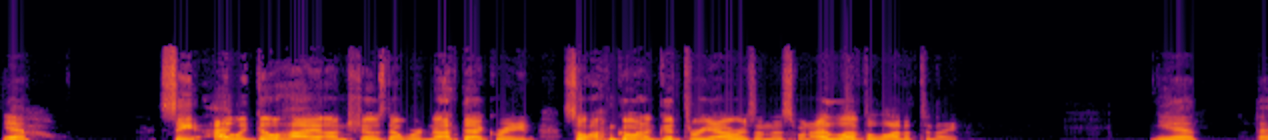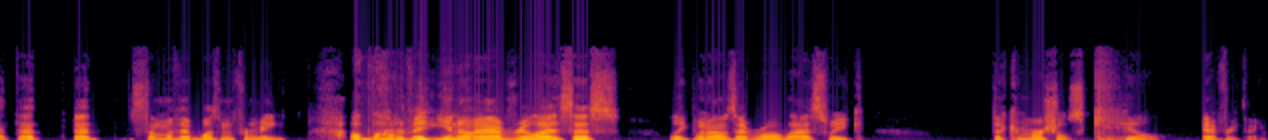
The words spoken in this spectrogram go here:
Yeah. See, I would go high on shows that were not that great, so I'm going a good three hours on this one. I loved a lot of tonight. Yeah, that that that some of it wasn't for me. A lot of it, you know, and I've realized this. Like when I was at Raw last week, the commercials kill everything.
